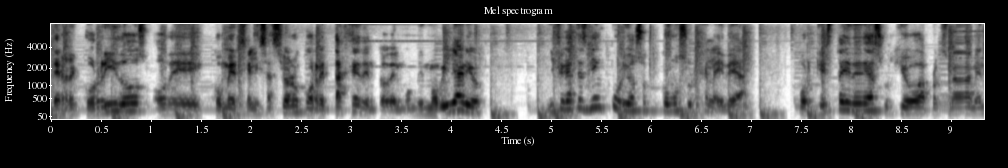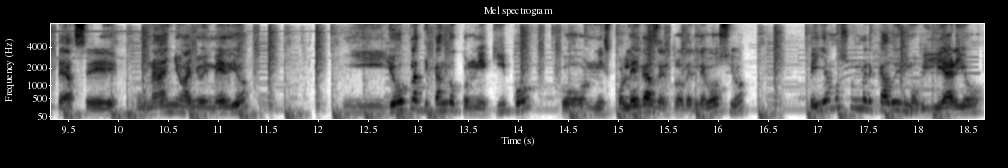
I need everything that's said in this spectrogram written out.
de recorridos o de comercialización o corretaje dentro del mundo inmobiliario. Y fíjate, es bien curioso cómo surge la idea, porque esta idea surgió aproximadamente hace un año, año y medio, y yo platicando con mi equipo, con mis colegas dentro del negocio, veíamos un mercado inmobiliario,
